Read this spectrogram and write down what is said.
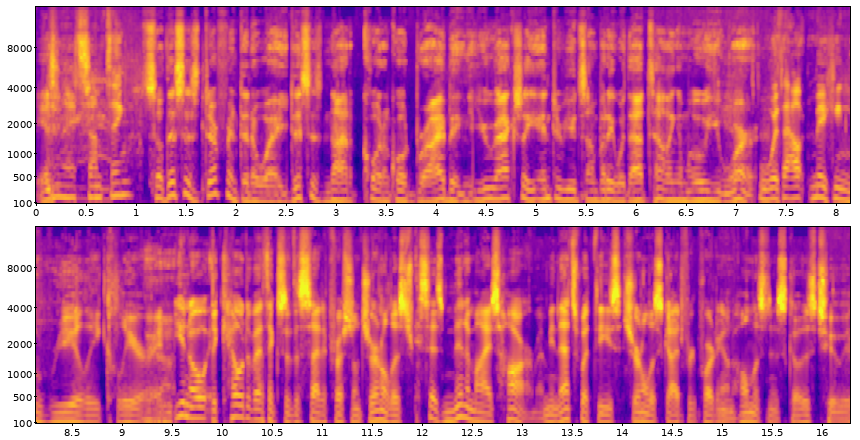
Isn't that something? So this is different in a way. This is not quote unquote bribing. You actually interviewed somebody without telling them who you were. without making really clear. And you know, the code of ethics of the Society of Professional Journalists says minimize harm. I mean, that's what these journalists' guide for reporting on homelessness goes to.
